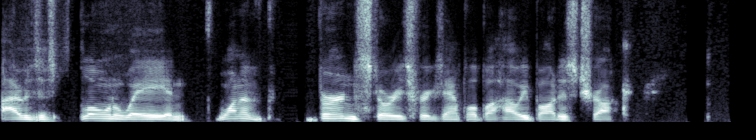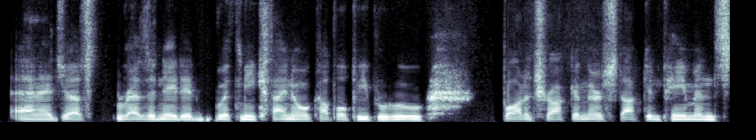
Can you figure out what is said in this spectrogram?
I was just blown away. And one of Vern's stories, for example, about how he bought his truck. And it just resonated with me because I know a couple people who bought a truck and they're stuck in payments.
